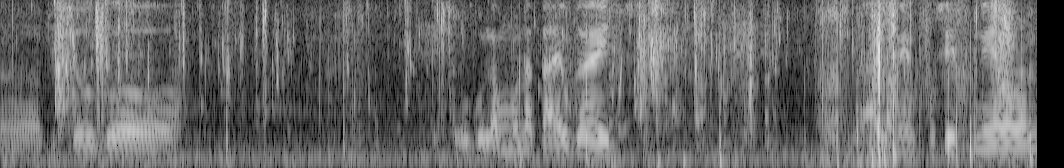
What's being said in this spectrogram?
Uh, bisugo. Bisugo lang muna tayo guys. Alam yung pusit ngayon.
